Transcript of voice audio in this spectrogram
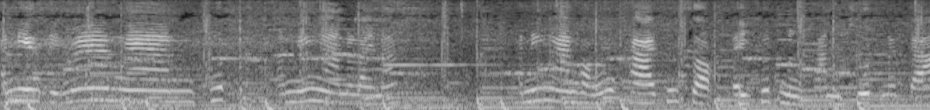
อันนี้สิงานงานชุด อันนี้งานอะไรนะ อันนี้งานของลูกค้าชุดสอบไอชุดหนึ่งพันชุดนะจ๊ะ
